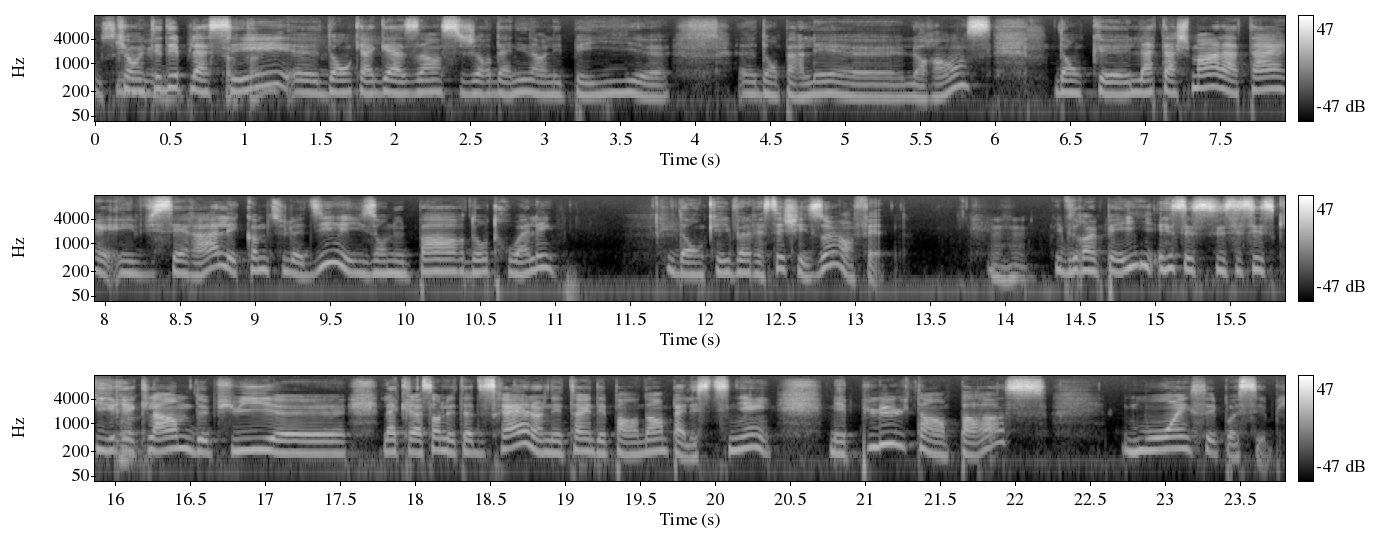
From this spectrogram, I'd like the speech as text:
aussi. qui ont été déplacés, euh, donc à Gaza, en Cisjordanie, dans les pays dont parlait euh, Laurence. Donc, euh, l'attachement à la terre est, est viscéral et comme tu l'as dit, ils ont nulle part d'autre où aller. Donc, ils veulent rester chez eux, en fait. Mhm. Ils voudraient un pays. Et C'est ce qu'ils réclament depuis euh, la création de l'État d'Israël, un État indépendant palestinien. Mais plus le temps passe, moins c'est possible.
